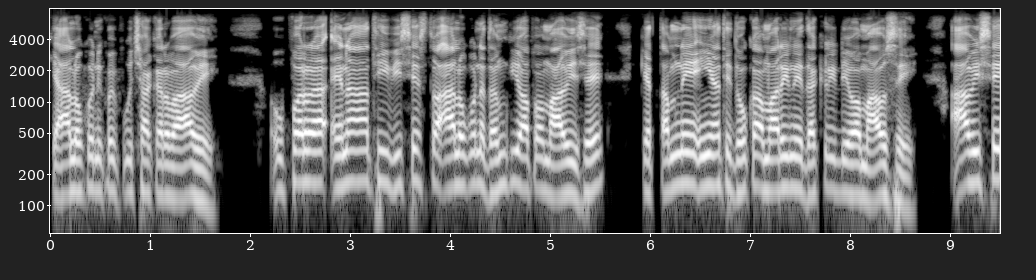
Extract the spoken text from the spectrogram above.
કે આ લોકોની કોઈ પૂછા કરવા આવે. ઉપર એનાથી વિશેષ તો આ લોકોને ધમકીઓ આપવામાં આવી છે કે તમને અહીંયાથી ધોકા મારીને ધકેલી દેવામાં આવશે. આ વિશે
